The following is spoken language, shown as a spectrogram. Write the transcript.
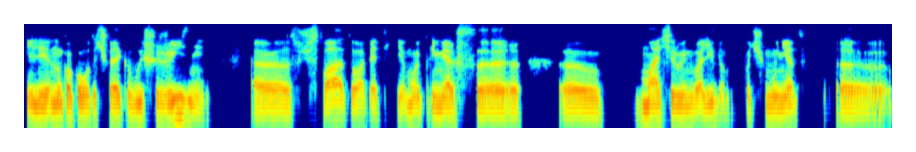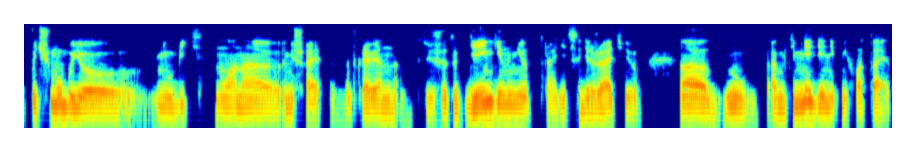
или ну какого-то человека выше жизни, э, существа, то опять-таки мой пример с э, э, матерью-инвалидом, почему нет? Э, почему бы ее не убить? Ну, она мешает, откровенно. Что-то деньги на нее тратить, содержать ее. А, ну, там, мне денег не хватает.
